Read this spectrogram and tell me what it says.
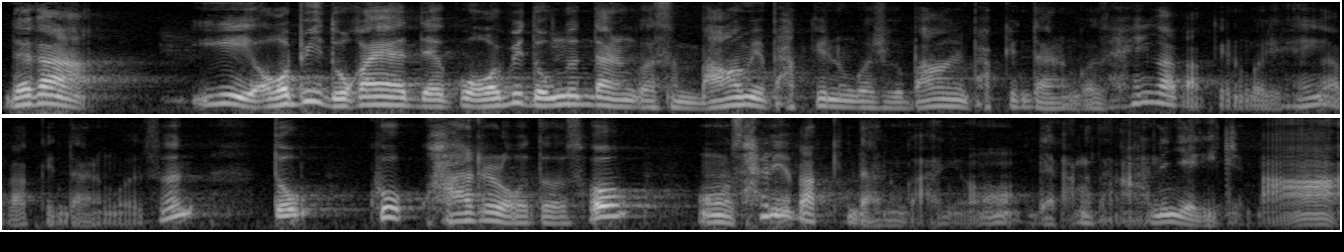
내가 이 업이 녹아야 되고 업이 녹는다는 것은 마음이 바뀌는 것이고 마음이 바뀐다는 것은 행위가 바뀌는 것이 행위가 바뀐다는 것은 또 그 과를 얻어서 어, 삶이 바뀐다는 거 아니요. 내가 항상 아는 얘기지만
